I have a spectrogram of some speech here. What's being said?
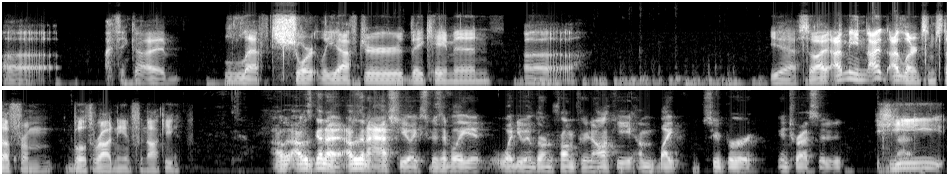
uh I think I left shortly after they came in uh yeah so I I mean I I learned some stuff from both Rodney and Funaki I, I was gonna I was gonna ask you like specifically what you had learned from Funaki. I'm like super interested. he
